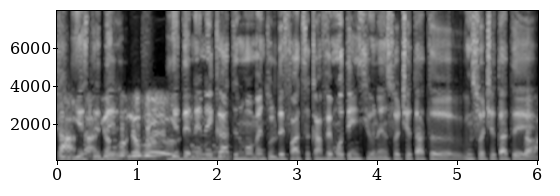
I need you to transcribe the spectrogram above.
da, este da, de, eu nu- nu vă- e de nu- nenegat în momentul de față că avem o tensiune în societate, în societate Da.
